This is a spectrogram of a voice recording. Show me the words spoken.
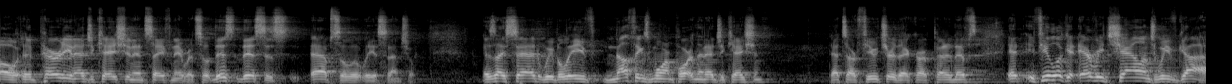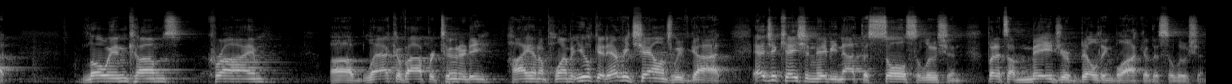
Oh, parity in education and safe neighborhoods. So this, this is absolutely essential. As I said, we believe nothing's more important than education. That's our future, that's our competitiveness. If you look at every challenge we've got, low incomes, crime, uh, lack of opportunity, high unemployment, you look at every challenge we've got, education may be not the sole solution, but it's a major building block of the solution.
